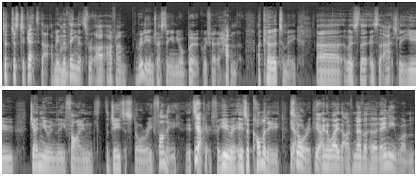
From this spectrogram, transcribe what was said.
just just to get to that, I mean, the thing that's I, I found really interesting in your book, which hadn't occurred to me, uh, was that is that actually you genuinely find the Jesus story funny. It's Yeah. a, for you, it is a comedy Yeah, story yeah. in a way that I've never heard anyone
